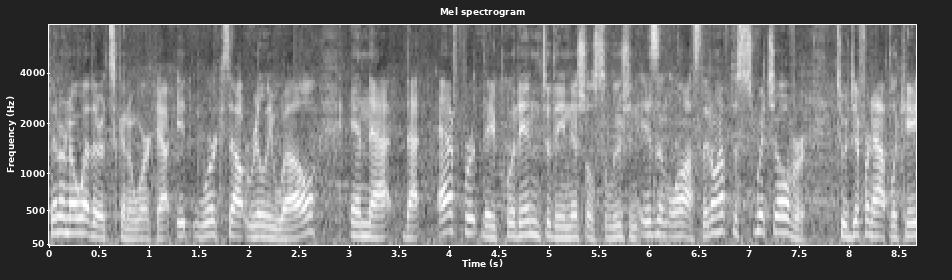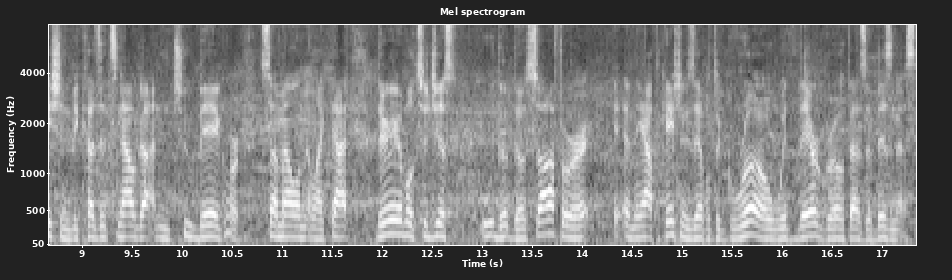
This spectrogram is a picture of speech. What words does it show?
they don't know whether it's going to work out, it works out really well, and that, that effort they put into the initial solution isn't lost. They don't have to switch over to a different application because it's now gotten too big or some element like that. They're able to just, the, the software and the application is able to grow with their growth as a business,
